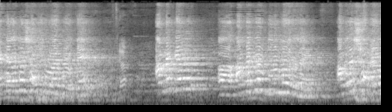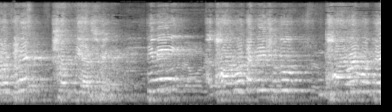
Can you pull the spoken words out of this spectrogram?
একটা কথা সবসময় বলতেন আমরা কেউ আমরা কেউ দুর্বল নই আমাদের সবার মধ্যে শক্তি আছে। তিনি ধর্মটাকে শুধু ধর্মের মধ্যে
